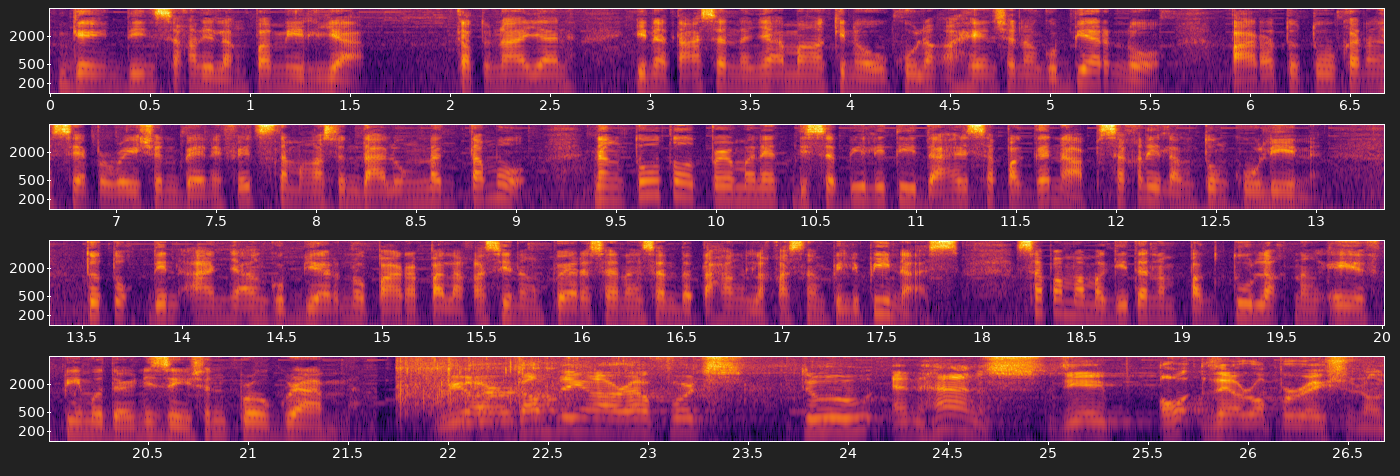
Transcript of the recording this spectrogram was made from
gayon din sa kanilang pamilya. Katunayan, inatasan na niya ang mga kinaukulang ahensya ng gobyerno para tutukan ang separation benefits ng mga sundalong nagtamo ng total permanent disability dahil sa pagganap sa kanilang tungkulin. Tutok din anya ang gobyerno para palakasin ang pwersa ng sandatahang lakas ng Pilipinas sa pamamagitan ng pagtulak ng AFP Modernization Program. We are doubling our efforts to enhance the, their operational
